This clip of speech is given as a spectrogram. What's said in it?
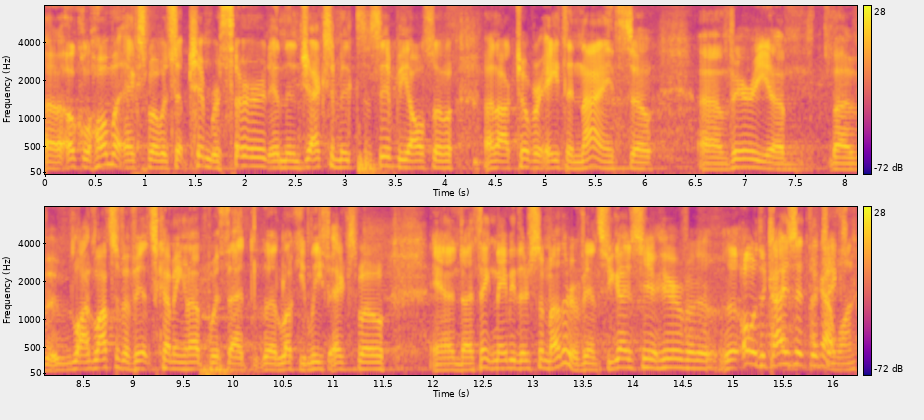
uh, Oklahoma Expo is September 3rd, and then Jackson, Mississippi also on October 8th and 9th. So, uh, very um, uh, lots of events coming up with that the Lucky Leaf Expo, and I think maybe there's some other events. You guys hear, hear of? Uh, oh, the guys at the I got one.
